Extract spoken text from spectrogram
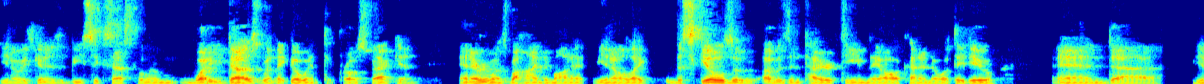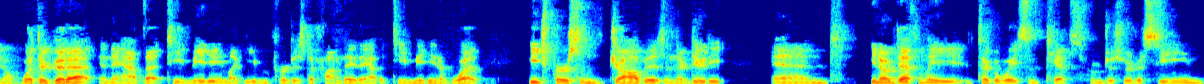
you know he's going to be successful in what he does when they go into pro spec and and everyone's behind him on it you know like the skills of of his entire team they all kind of know what they do. And uh you know what they're good at and they have that team meeting like even for just a fun day they have a team meeting of what each person's job is and their duty. And you know definitely took away some tips from just sort of seeing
